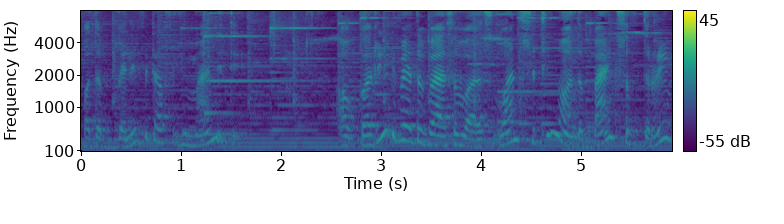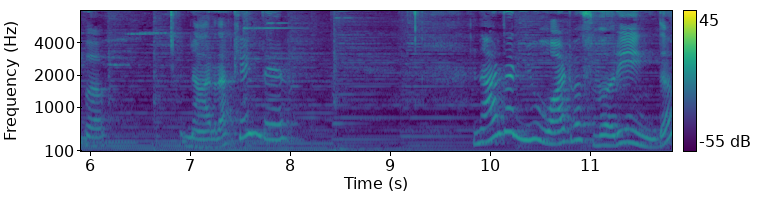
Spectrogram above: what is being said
for the benefit of humanity. A worried Vedavyasa was once sitting on the banks of the river. Narada came there Narada knew what was worrying the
